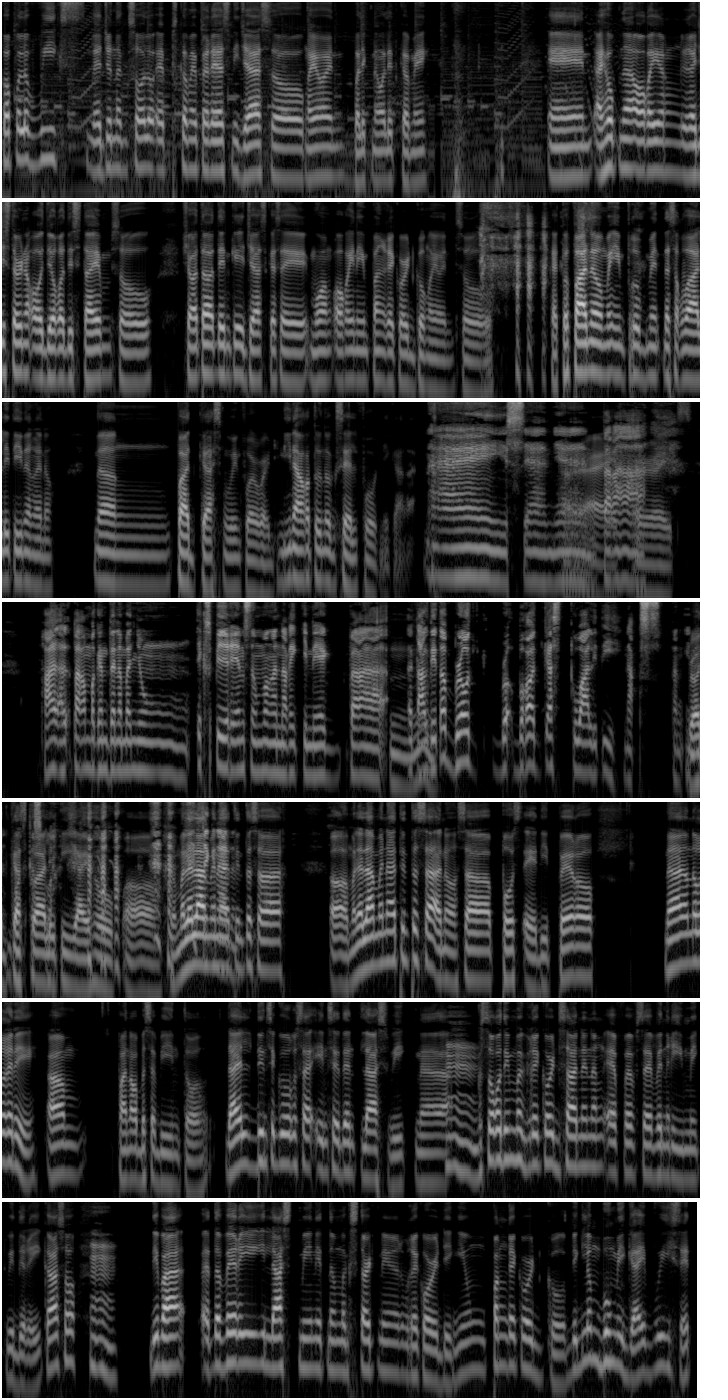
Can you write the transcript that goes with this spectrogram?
couple of weeks, medyo nag-solo eps kami parehas ni Jazz. So, ngayon, balik na ulit kami. And I hope na okay ang register ng audio ko this time. So, shoutout din kay Jazz kasi mukhang okay na yung pang-record ko ngayon. So, kahit pa paano may improvement na sa quality ng ano ng podcast moving forward. Hindi na ako tunog cellphone, ika nga. Nice. Yan, yan. Alright, para, alright. Para maganda naman yung experience ng mga nakikinig. Para, Mhm. tawag dito, broad, bro- broadcast quality. Naks. Tangina, Broadcast qua- quality, I hope. Oo. So, malalaman natin to sa Oo, malalaman natin to sa ano, sa post-edit. Pero na ano ko rin eh, um paano ko ba sabihin to? Dahil din siguro sa incident last week na Mm-mm. gusto ko din mag-record sana ng FF7 remake with Ray. Kaso, Mm-mm. 'di ba, at the very last minute na mag-start na yung recording, yung pang-record ko, biglang bumigay, buwisit.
